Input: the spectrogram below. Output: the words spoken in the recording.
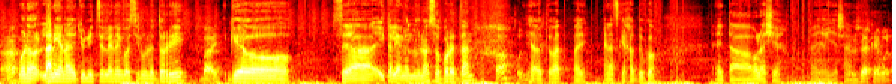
Ah. bueno, lanian aditu nintzen lehenengo zirun etorri, Bai. geho, zea, italian ondu naz, oporretan, Ah, joder. ja, bete bat, bai, enazke jatuko, eta hola xe, egia esan. Osea, bueno,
